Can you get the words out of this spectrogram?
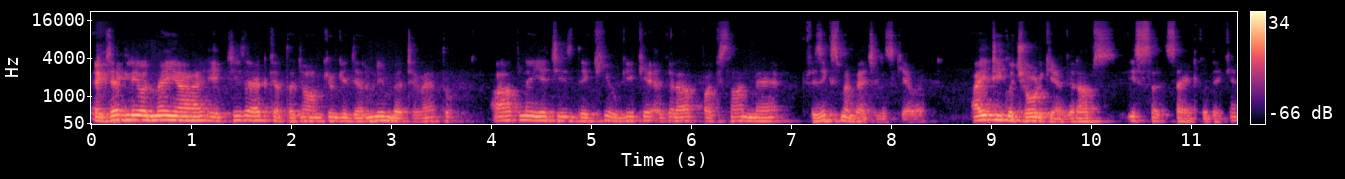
ایگزیکٹلی اور میں یہاں ایک چیز ایڈ کرتا جو ہم کیونکہ جرمنی میں بیٹھے ہوئے ہیں، تو آپ نے یہ چیز دیکھی ہوگی کہ اگر آپ پاکستان میں فزکس میں بیچلرس کیا ہوا ہے آئی ٹی کو چھوڑ کے اگر آپ اس سائڈ کو دیکھیں،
